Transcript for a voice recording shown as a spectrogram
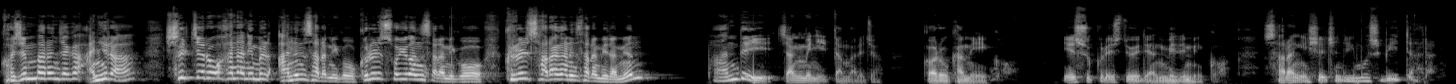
거짓말한 자가 아니라 실제로 하나님을 아는 사람이고 그를 소유한 사람이고 그를 사랑하는 사람이라면 반대의 장면이 있단 말이죠. 거룩함이 있고 예수 그리스도에 대한 믿음이 있고 사랑의 실천적인 모습이 있다라는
